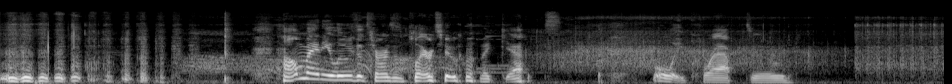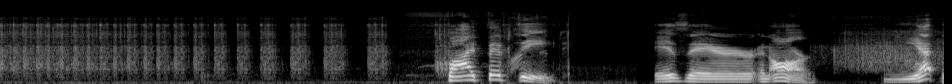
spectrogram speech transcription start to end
How many loser turns is player two gonna get? Holy crap, dude. Five fifty. 550. Is there an R? Yep.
